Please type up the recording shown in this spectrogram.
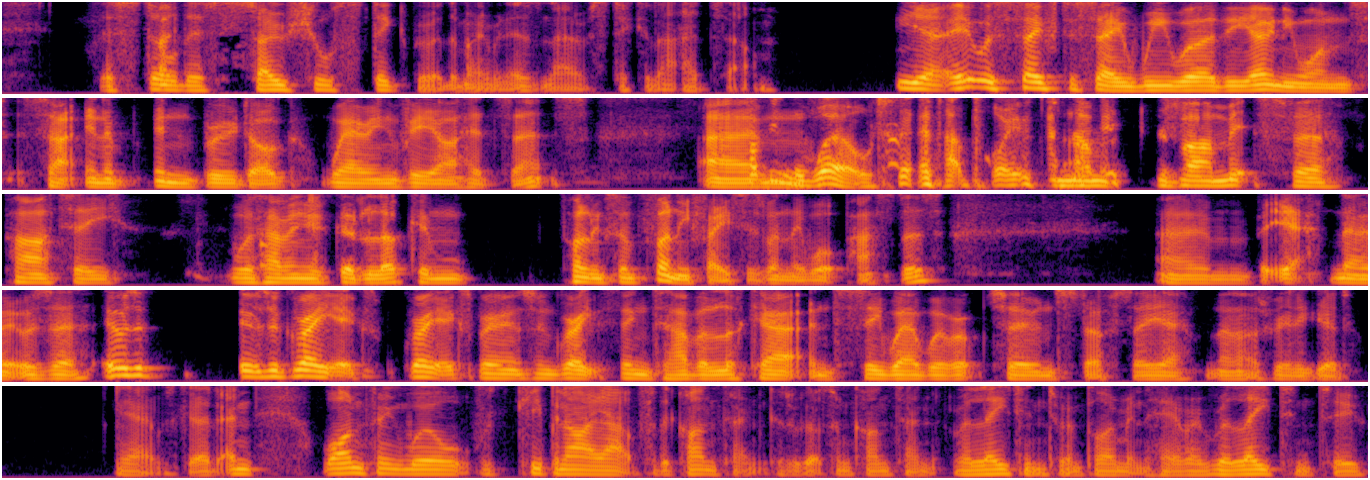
there's still this social stigma at the moment, isn't there, of sticking that headset on? yeah. It was safe to say we were the only ones sat in a in BrewDog wearing VR headsets. Um, Probably in the world at that point. um, the bar mitzvah party was having a good look and pulling some funny faces when they walked past us. Um, but yeah, no, it was a it was a it was a great ex- great experience and great thing to have a look at and see where we're up to and stuff. So yeah, no, that was really good. Yeah, it was good. And one thing we'll keep an eye out for the content because we've got some content relating to Employment Hero, relating to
